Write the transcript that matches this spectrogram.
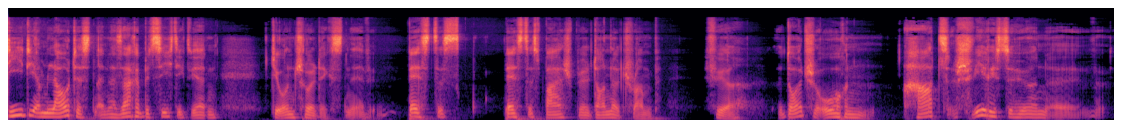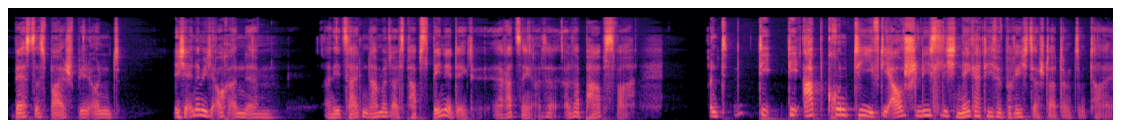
die, die am lautesten einer Sache bezichtigt werden, die unschuldigsten. Bestes, bestes Beispiel Donald Trump. Für deutsche Ohren hart, schwierig zu hören. Äh, bestes Beispiel. Und ich erinnere mich auch an ähm, an die Zeiten damals als Papst Benedikt Ratzinger, als er, als er Papst war. Und die, die abgrundtief, die ausschließlich negative Berichterstattung zum Teil.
